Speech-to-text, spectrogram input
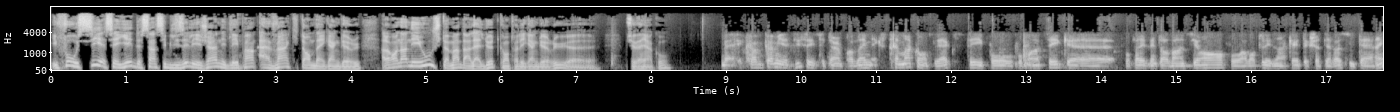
il faut aussi essayer de sensibiliser les jeunes et de les prendre avant qu'ils tombent dans les gangs de rue. Alors, on en est où, justement, dans la lutte contre les gangs de rue, euh, M. Vaillancourt? Ben, comme, comme il a dit, c'est un problème extrêmement complexe. Il faut, faut penser que faut faire des interventions, faut avoir toutes les enquêtes, etc. sur le terrain.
